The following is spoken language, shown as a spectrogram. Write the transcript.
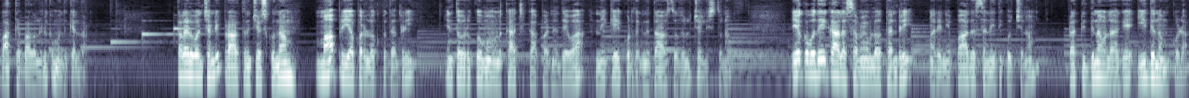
వాక్య భాగంలోనికి ముందుకెళ్దాం. తలలు వంచండి ప్రార్థన చేసుకుందాం. మా ప్రియ పరలోకపు తండ్రి ఇంతవరకు మమ్మల్ని కాచి కాపాడిన దేవా నీకే కృతజ్ఞతాస్తుతులు చెల్లిస్తున్నాం. ఈ యొక్క ఉదయకాల సమయంలో తండ్రి మరి నీ పాద సన్నిధికి వచ్చినాం. ప్రతి దినంలాగే ఈ దినం కూడా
